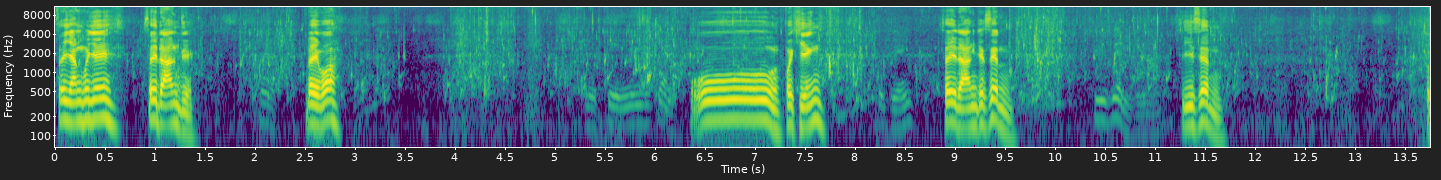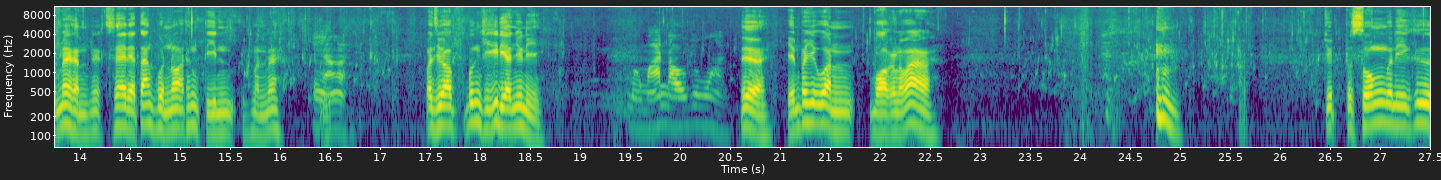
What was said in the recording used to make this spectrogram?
ใส่ยังพ่อใหญ่ใส่ด่างสิได้ปะ โอ้ปลาเข็งใส่ด่างจากเส้นสี่เส้นสี่เส้นคนแม่กันแซ่เดี๋ยวตั้งปุ่นเนาะทั้งตีนมันไหมใช่ยังอะว่าสิว่าเบิ้งฉีกเดียนอยู่นี่บางหมานเอาอยู่ว่าเออเห็นพระยุอ้วนบอกกันแล้วว่า จุดประสงค์วันนี้คือ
